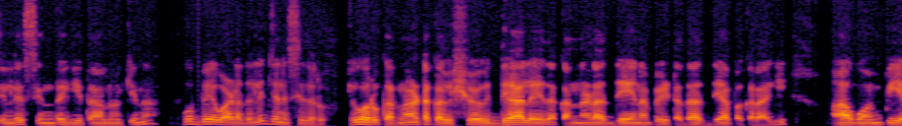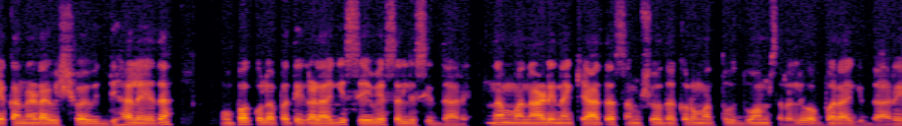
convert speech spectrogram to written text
ಜಿಲ್ಲೆ ಸಿಂದಗಿ ತಾಲೂಕಿನ ಗುಬ್ಬೇವಾಡದಲ್ಲಿ ಜನಿಸಿದರು. ಇವರು ಕರ್ನಾಟಕ ವಿಶ್ವವಿದ್ಯಾಲಯದ ಕನ್ನಡ ಅಧ್ಯಯನ ಪೀಠದ ಅಧ್ಯಾಪಕರಾಗಿ ಹಾಗೂ ಹಂಪಿಯ ಕನ್ನಡ ವಿಶ್ವವಿದ್ಯಾಲಯದ ಉಪಕುಲಪತಿಗಳಾಗಿ ಸೇವೆ ಸಲ್ಲಿಸಿದ್ದಾರೆ. ನಮ್ಮ ನಾಡಿನ ಖ್ಯಾತ ಸಂಶೋಧಕರು ಮತ್ತು ವಿದ್ವಾಂಸರಲ್ಲಿ ಒಬ್ಬರಾಗಿದ್ದಾರೆ.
